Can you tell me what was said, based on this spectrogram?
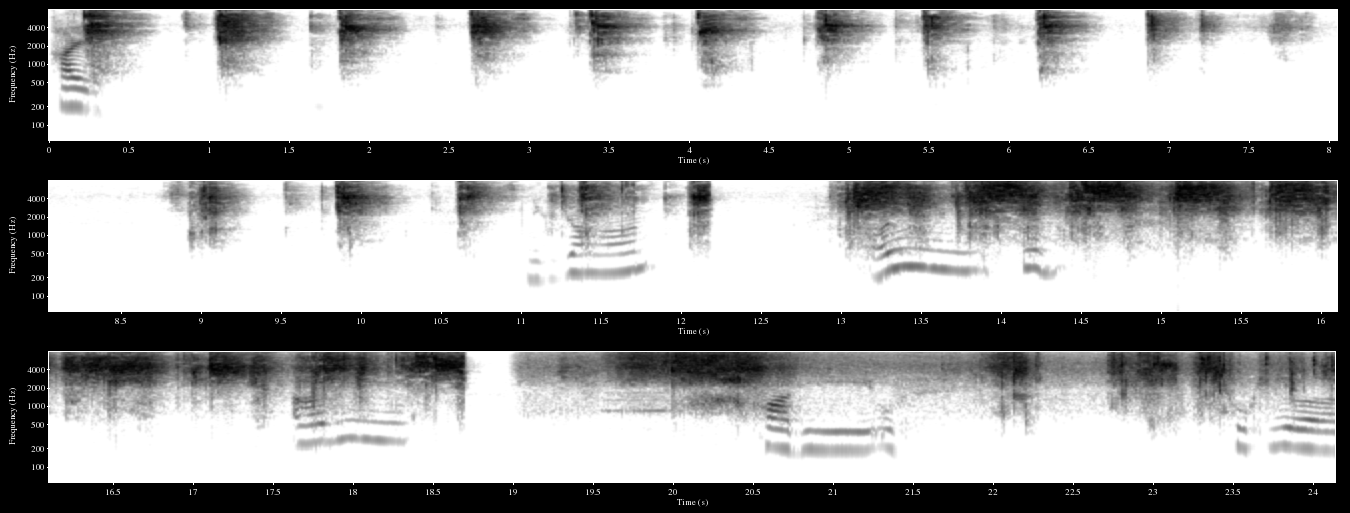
Hayır. Ne güzel lan. Ay işte. Abi. Hadi. Uf. Çok iyi var.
